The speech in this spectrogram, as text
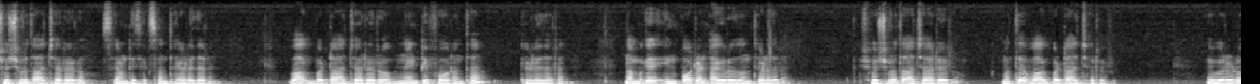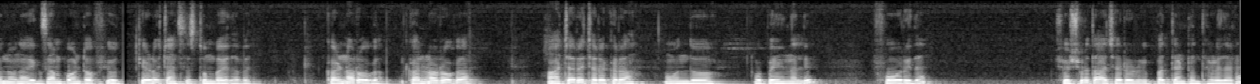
ಸುಶ್ರುತ ಆಚಾರ್ಯರು ಸೆವೆಂಟಿ ಸಿಕ್ಸ್ ಅಂತ ಹೇಳಿದ್ದಾರೆ. ವಾಗ್ಭಟ್ಟ ಆಚಾರ್ಯರು ನೈಂಟಿ ಫೋರ್ ಅಂತ ಹೇಳಿದ್ದಾರೆ. ನಮಗೆ ಇಂಪಾರ್ಟೆಂಟ್ ಆಗಿರೋದು ಅಂತ ಹೇಳಿದ್ರೆ, ಸುಶ್ರುತ ಆಚಾರ್ಯರು ಮತ್ತು ವಾಗ್ಭಟ ಆಚಾರ್ಯರು. ಇವೆರಡೂ ನಾವು ಎಕ್ಸಾಮ್ ಪಾಯಿಂಟ್ ಆಫ್ ವ್ಯೂ ಕೇಳೋ ಚಾನ್ಸಸ್ ತುಂಬ ಇದ್ದಾವೆ ಕರ್ಣರೋಗ ಕರ್ಣರೋಗ ಆಚಾರ್ಯ ಚರಕರ ಒಂದು ಒಪಿನಿಯನ್ನಲ್ಲಿ ಫೋರ್ ಇದೆ. ಸುಶ್ರುತ ಆಚಾರ್ಯರು ಇಪ್ಪತ್ತೆಂಟು ಅಂತ ಹೇಳಿದ್ದಾರೆ.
